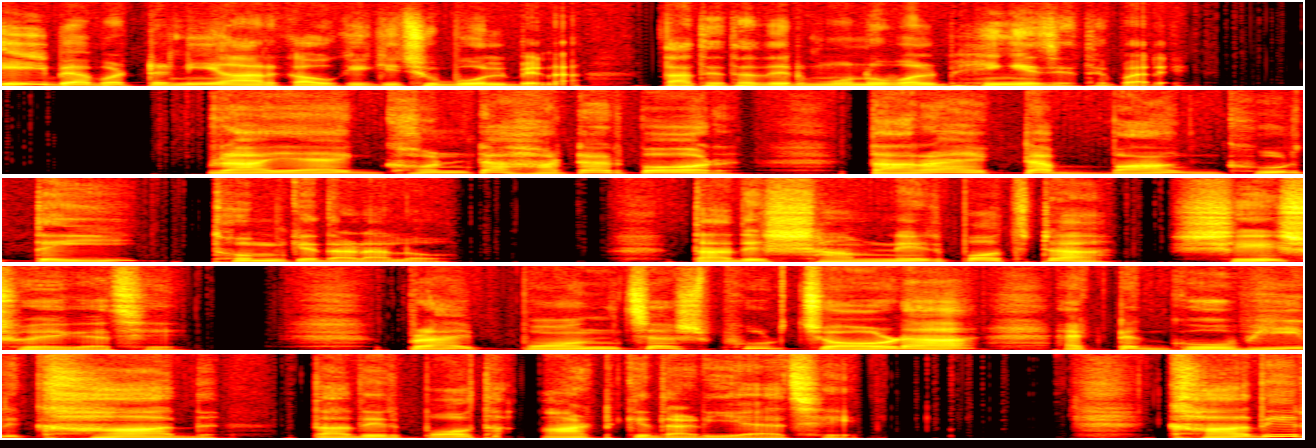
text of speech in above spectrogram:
এই ব্যাপারটা নিয়ে আর কাউকে কিছু বলবে না, তাতে তাদের মনোবল ভেঙে যেতে পারে। প্রায় এক ঘণ্টা হাঁটার পর তারা একটা বাঁক ঘুরতেই থমকে দাঁড়াল। তাদের সামনের পথটা শেষ হয়ে গেছে। প্রায় পঞ্চাশ ফুট চওড়া একটা গভীর খাদ তাদের পথ আটকে দাঁড়িয়ে আছে। খাদের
